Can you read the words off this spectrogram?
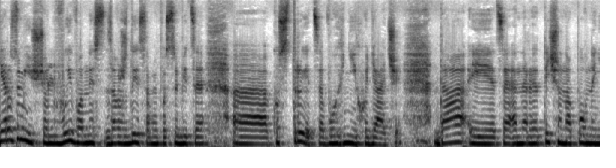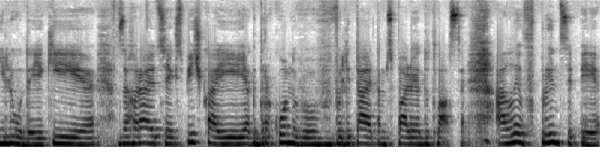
Я розумію, що льви вони завжди самі по собі це е, костри, це вогні ходячі. Да? І це енергетично наповнені люди, які загораються як спічка, і як дракон вилітає, там, спалює дотла все. Але в принципі,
